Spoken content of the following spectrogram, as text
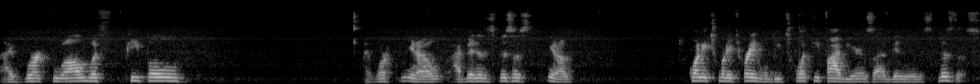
I've worked well with people. I've worked, you know, I've been in this business, you know, 2023 will be 25 years I've been in this business.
